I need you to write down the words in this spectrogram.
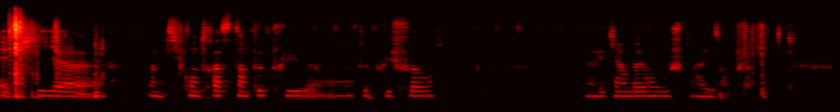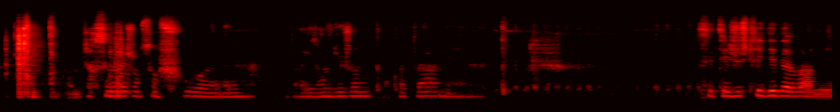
Et puis euh, un petit contraste un peu plus euh, un peu plus fort avec un ballon rouge par exemple. Le personnage, on s'en fout. euh, par exemple du jaune, pourquoi pas, mais euh, c'était juste l'idée d'avoir les,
